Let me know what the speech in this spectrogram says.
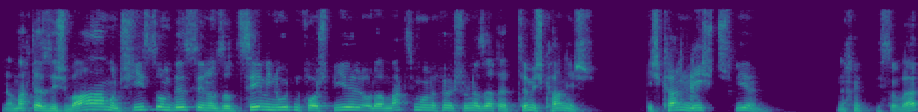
Dann macht er sich warm und schießt so ein bisschen und so zehn Minuten vor Spiel oder Maximum eine Viertelstunde sagt er, Tim, ich kann nicht. Ich kann nicht spielen. ich so, was?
